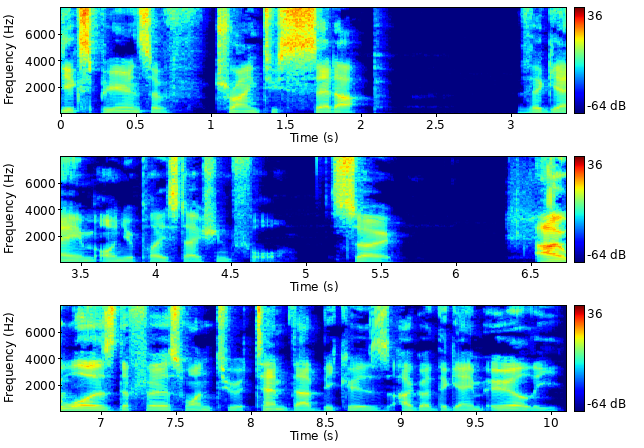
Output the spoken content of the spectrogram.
the experience of trying to set up the game on your PlayStation 4. So, I was the first one to attempt that because I got the game early.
